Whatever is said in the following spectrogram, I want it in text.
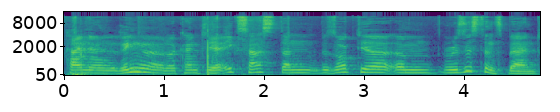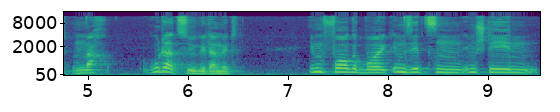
keine Ringe oder kein TRX hast, dann besorg dir ähm, Resistance Band und mach Ruderzüge damit. Im Vorgebeugt, im Sitzen, im Stehen,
